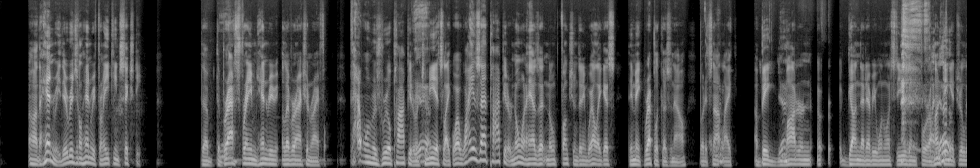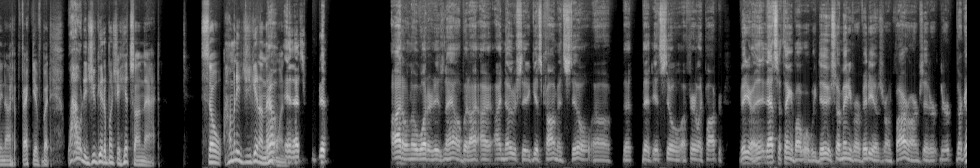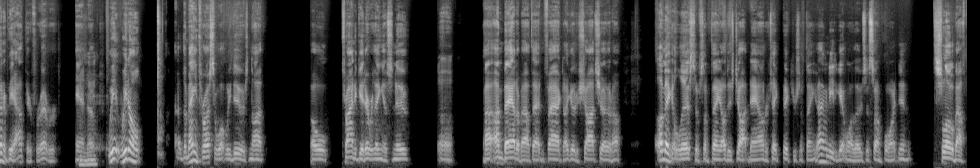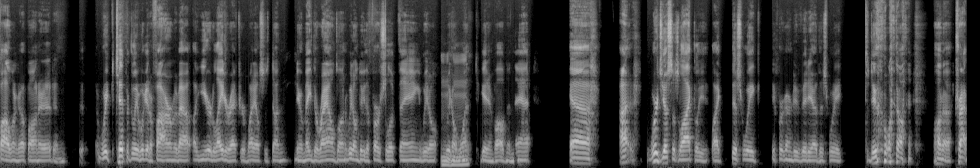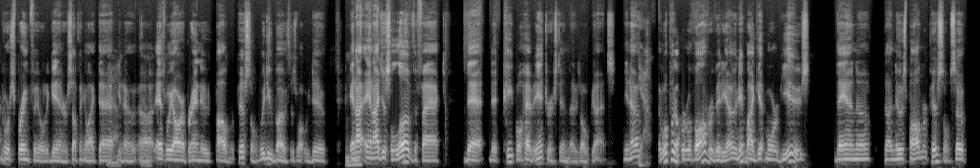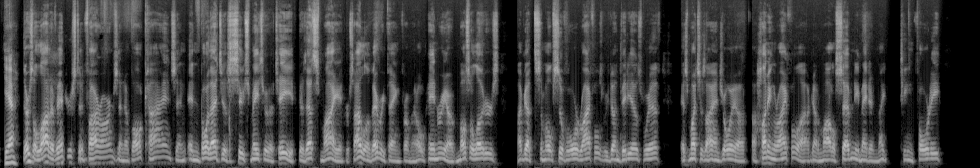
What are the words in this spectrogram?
uh, the Henry, the original Henry from 1860, the the brass framed Henry lever action rifle. That one was real popular. Yeah. To me, it's like, well, why is that popular? No one has that. No functions anywhere. Well, I guess they make replicas now, but it's not like a big yeah. modern uh, uh, gun that everyone wants to use. And for hunting, it's really not effective. But wow, did you get a bunch of hits on that? So, how many did you get on that well, one? And that's bit I don't know what it is now, but I, I, I noticed that it gets comments still uh, that that it's still a fairly popular video. And that's the thing about what we do. So many of our videos are on firearms that are they're they're going to be out there forever. And uh, mm-hmm. uh, we we don't. Uh, the main thrust of what we do is not oh trying to get everything that's new. Uh, I, am bad about that. In fact, I go to Shot Show and I'll I'll make a list of something I'll just jot down or take pictures of things. I need to get one of those at some point. And slow about following up on it. And we typically will get a firearm about a year later after everybody else has done, you know, made the rounds on it. We don't do the first look thing. We don't we don't Mhm. want to get involved in that. Uh, I we're just as likely like this week if we're going to do video this week to do one on on a trapdoor Springfield again or something like that. Yeah. You know, uh, as we are a brand new polymer pistol. We do both is what we do Mhm. and I and I just love the fact that that people have interest in those old guns. You know, yeah, we'll put up a revolver video and it might get more views than uh, the newest polymer pistol. So yeah, there's a lot of interest in firearms and of all kinds, and and boy, that just suits me to a T because that's my interest. I love everything from an old Henry or muzzle loaders. I've got some old Civil War rifles we've done videos with. As much as I enjoy a, a hunting rifle, I've got a Model 70 made in 1940,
